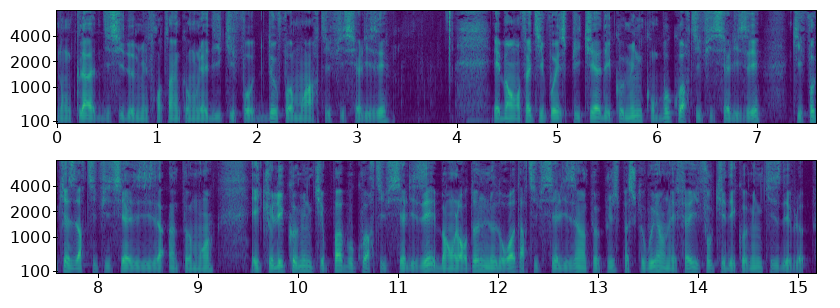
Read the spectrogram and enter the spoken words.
donc là, d'ici 2031, comme on l'a dit, qu'il faut deux fois moins artificialiser, et eh ben en fait il faut expliquer à des communes qui ont beaucoup artificialisé qu'il faut qu'elles artificialisent un peu moins et que les communes qui n'ont pas beaucoup artificialisé, eh ben on leur donne le droit d'artificialiser un peu plus parce que oui en effet il faut qu'il y ait des communes qui se développent.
